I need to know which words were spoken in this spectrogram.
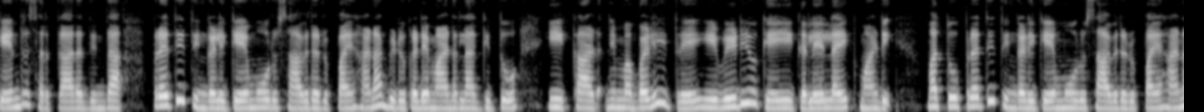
ಕೇಂದ್ರ ಸರ್ಕಾರದಿಂದ ಪ್ರತಿ ತಿಂಗಳಿಗೆ ಮೂರು ಸಾವಿರ ರೂಪಾಯಿ ಹಣ ಬಿಡುಗಡೆ ಮಾಡಲಾಗಿದ್ದು, ಈ ಕಾರ್ಡ್ ನಿಮ್ಮ ಬಳಿ ಇದ್ದರೆ ಈ ವಿಡಿಯೋಗೆ ಈಗಲೇ ಲೈಕ್ ಮಾಡಿ ಮತ್ತು ಪ್ರತಿ ತಿಂಗಳಿಗೆ ಮೂರು ಸಾವಿರ ರೂಪಾಯಿ ಹಣ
